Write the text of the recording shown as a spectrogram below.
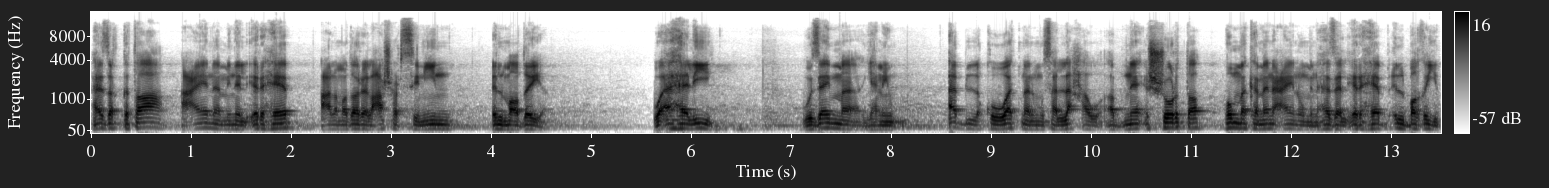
هذا القطاع عانى من الإرهاب على مدار العشر سنين الماضية وأهاليه وزي ما يعني قبل قواتنا المسلحة وأبناء الشرطة هم كمان عانوا من هذا الإرهاب البغيض.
